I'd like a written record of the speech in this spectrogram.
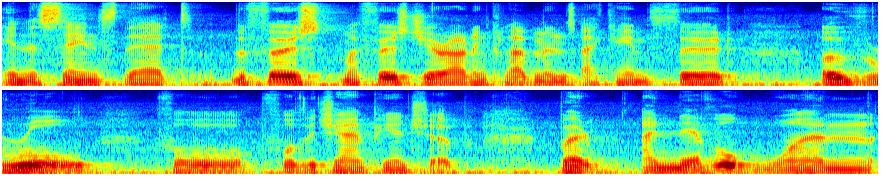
in the sense that the first my first year out in Clubman's, I came third overall for for the championship, but I never won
